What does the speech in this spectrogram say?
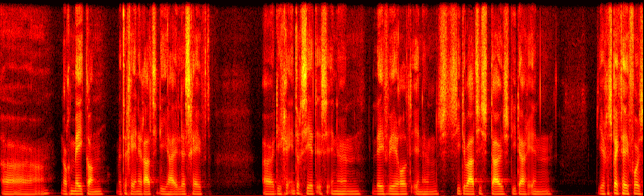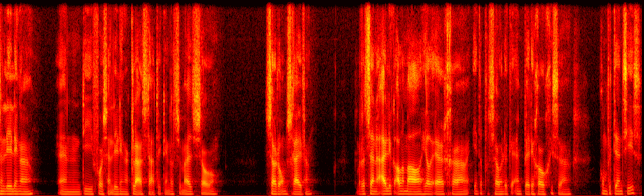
eh, nog mee kan met de generatie die hij lesgeeft, eh, die geïnteresseerd is in hun leefwereld, in hun situaties thuis, die daarin die respect heeft voor zijn leerlingen en die voor zijn leerlingen klaar staat. Ik denk dat ze mij zo zouden omschrijven. Maar dat zijn eigenlijk allemaal heel erg uh, interpersoonlijke en pedagogische competenties.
